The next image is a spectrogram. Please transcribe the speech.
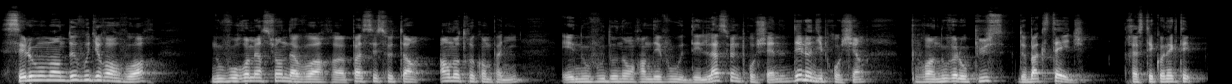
C'est le moment de vous dire au revoir. Nous vous remercions d'avoir euh, passé ce temps en notre compagnie et nous vous donnons rendez-vous dès la semaine prochaine, dès lundi prochain, pour un nouvel opus de Backstage. Restez connectés.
